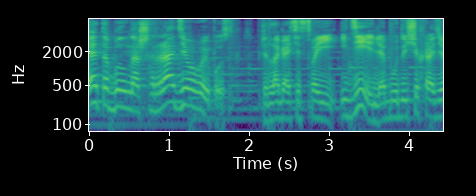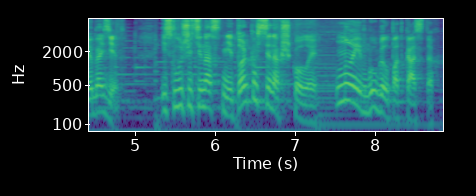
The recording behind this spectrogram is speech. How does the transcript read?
Это был наш радиовыпуск. Предлагайте свои идеи для будущих радиогазет. И слушайте нас не только в стенах школы, но и в Google подкастах.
